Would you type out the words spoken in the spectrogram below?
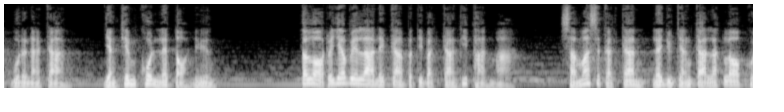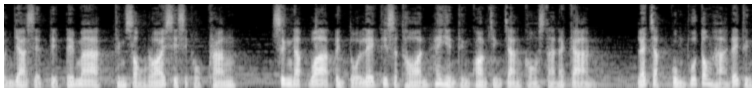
บบูรณาการ อย่างเข้มข้นและต่อเนื่อง ตลอดระยะเวลาในการปฏิบัติการที่ผ่านมา สามารถสกัดกั้นและหยุดยั้งการลักลอบขนยาเสพติดได้มากถึง 246 ครั้ง ซึ่งนับว่าเป็นตัวเลขที่สะท้อนให้เห็นถึงความจริงจังของสถานการณ์ และจับกลุ่มผู้ต้องหาได้ถึง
